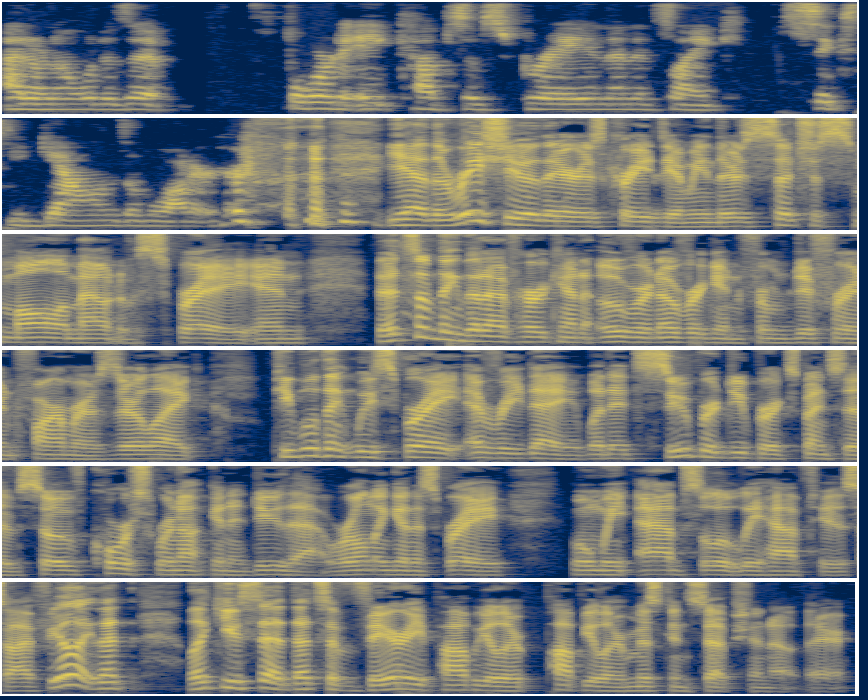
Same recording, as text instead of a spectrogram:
I don't know what is it, four to eight cups of spray, and then it's like 60 gallons of water. yeah, the ratio there is crazy. I mean, there's such a small amount of spray. And that's something that I've heard kind of over and over again from different farmers. They're like, people think we spray every day, but it's super duper expensive. So, of course, we're not going to do that. We're only going to spray when we absolutely have to. So, I feel like that, like you said, that's a very popular, popular misconception out there.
